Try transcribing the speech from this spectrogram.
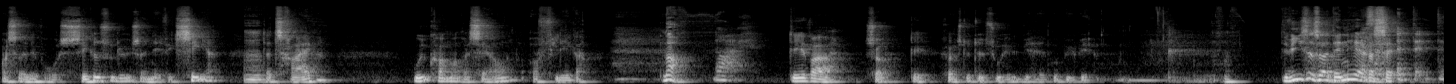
Og så er det vores sikkerhedsudløser, en FX'er, mm. der trækker. Ud kommer reserven og flækker. Nå. Nej. Det var så det første dødsuheld, vi havde på Bybjerg. Det viser sig, at den her Altså, reserve... at de,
